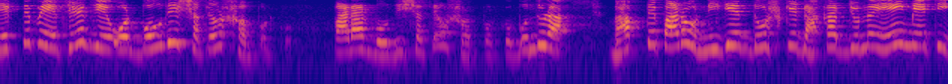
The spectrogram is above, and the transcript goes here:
দেখতে পেয়েছে যে ওর বৌদির সাথে ওর সম্পর্ক, পাড়ার বৌদির সাথে ওর সম্পর্ক। বন্ধুরা ভাবতে পারো নিজের দোষকে ঢাকার জন্য এই মেয়েটি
